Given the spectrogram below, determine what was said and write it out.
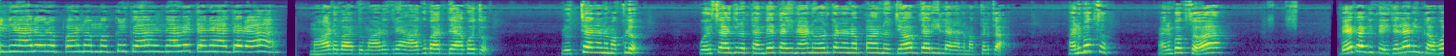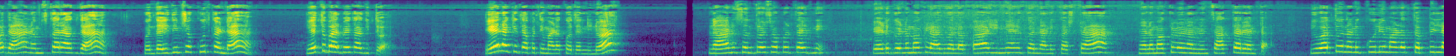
ಇನ್ನು ಯಾರವ್ರಪ್ಪ ನಮ್ಮ ಮಕ್ಕಳಿಗ ನಾವೇ ತಾನೇ ಆಧಾರ? ಮಾಡಬಾರ್ದು ಮಾಡಿದ್ರೆ ಆಗಬಾರ್ದೆ ಆಗೋದು. ಲುಚ್ಚ ನನ್ನ ಮಕ್ಕಳು ವಯಸ್ಸಾಗಿರೋ ತಂದೆ ತಾಯಿನ ನೋಡ್ಕೊಳ್ಳೋಣಪ್ಪ ಅನ್ನೋ ಜವಾಬ್ದಾರಿ ಇಲ್ಲ ನನ್ನ ಮಕ್ಕಳಿಗೆ ಅನುಭವ್ಸು ಅನುಭವ್ಸು. ಬೇಕಾಗಿತ್ತು ಇದೆಲ್ಲ ನಿಂಗೆ ಹೋದಾ? ನಮಸ್ಕಾರ ಆಗ್ದಾ? ಒಂದು ಐದು ನಿಮಿಷ ಕೂತ್ಕೊಂಡ? ಎತ್ತು ಬರಬೇಕಾಗಿತ್ತು. ಏನಕ್ಕೆ ತಪತಿ ಮಾಡಕ್ ಹೋದ ನೀನು? ನಾನು ಸಂತೋಷ ಪಡ್ತಾ ಇದ್ನಿ. ಎರಡು ಗಂಡು ಮಕ್ಳು ಆದ್ವಲ್ಲಪ್ಪ ಇನ್ನೇನಕ್ಕೆ ನನಗೆ ಕಷ್ಟ. ನನ್ನ ಮಕ್ಕಳು ನನ್ನನ್ನು ಸಾಕ್ತಾರೆ ಅಂತ. ಇವತ್ತು ನನಗೆ ಕೂಲಿ ಮಾಡೋದು ತಪ್ಪಿಲ್ಲ.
